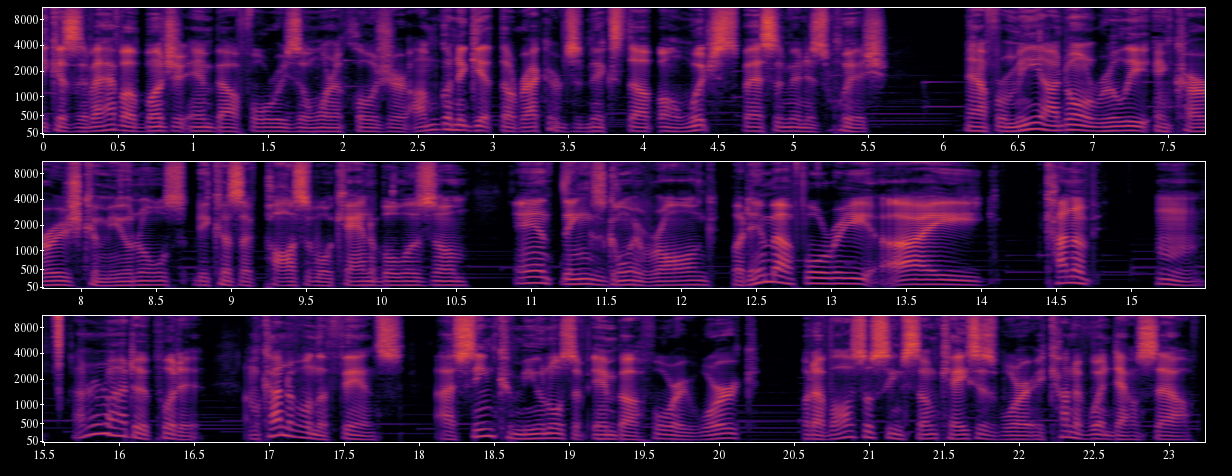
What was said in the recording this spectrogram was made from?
because if I have a bunch of M. balfouris in one enclosure, I'm going to get the records mixed up on which specimen is which. Now for me, I don't really encourage communals because of possible cannibalism and things going wrong, but M. balfouri, I kind of, hmm, I don't know how to put it. I'm kind of on the fence. I've seen communals of M. balfouri work, but I've also seen some cases where it kind of went down south.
